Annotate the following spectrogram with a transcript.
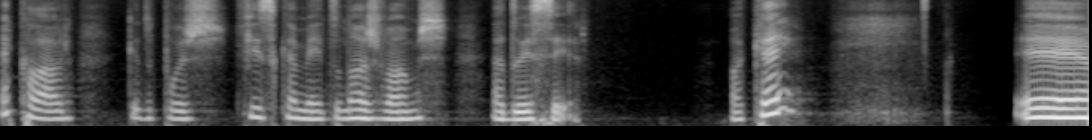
é claro que depois, fisicamente, nós vamos adoecer. Ok? É...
